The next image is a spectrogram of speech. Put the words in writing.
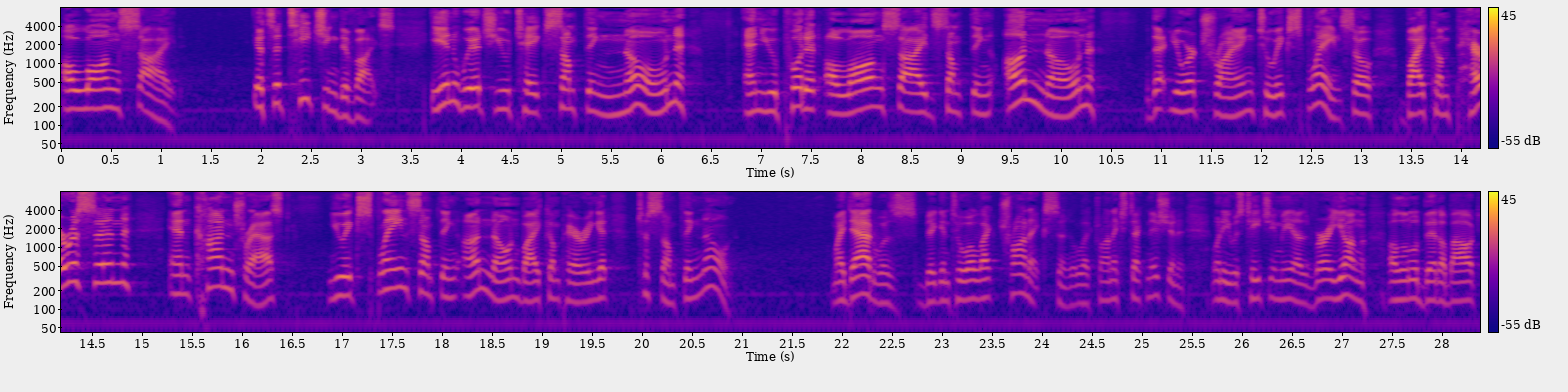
alongside. It's a teaching device in which you take something known and you put it alongside something unknown that you are trying to explain. So, by comparison and contrast, you explain something unknown by comparing it to something known. My dad was big into electronics, an electronics technician. And when he was teaching me, I was very young, a little bit about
